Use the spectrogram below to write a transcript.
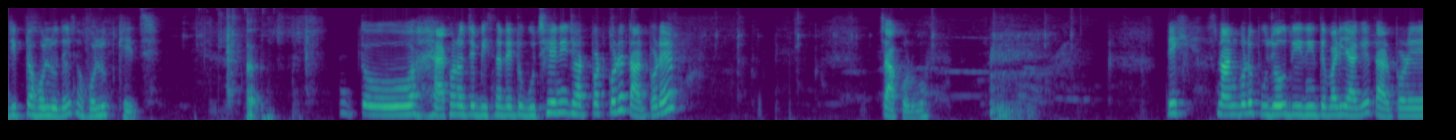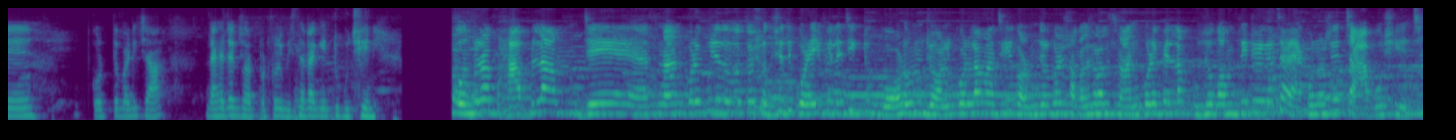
জিপটা হলুদে হলুদ খেয়েছি। তো এখন হচ্ছে বিছনাটা একটু গুছিয়ে নিই ঝটপট করে, তারপরে চা করব। দেখি, স্নান করে পুজোও দিয়ে নিতে পারি আগে, তারপরে করতে পারি চা। দেখা যাক, ঝটপট করে বিছনাটা আগে একটু গুছিয়ে নিই বন্ধুরা, ভাবলাম যে স্নান করে পুজো দেবো তো সত্যি সত্যি করেই ফেলেছি। একটু গরম জল করলাম আজকে। গরম জল করে সকাল সকাল স্নান করে ফেললাম, পুজো কমপ্লিট হয়ে গেছে। আর এখন হচ্ছে চা বসিয়েছি।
